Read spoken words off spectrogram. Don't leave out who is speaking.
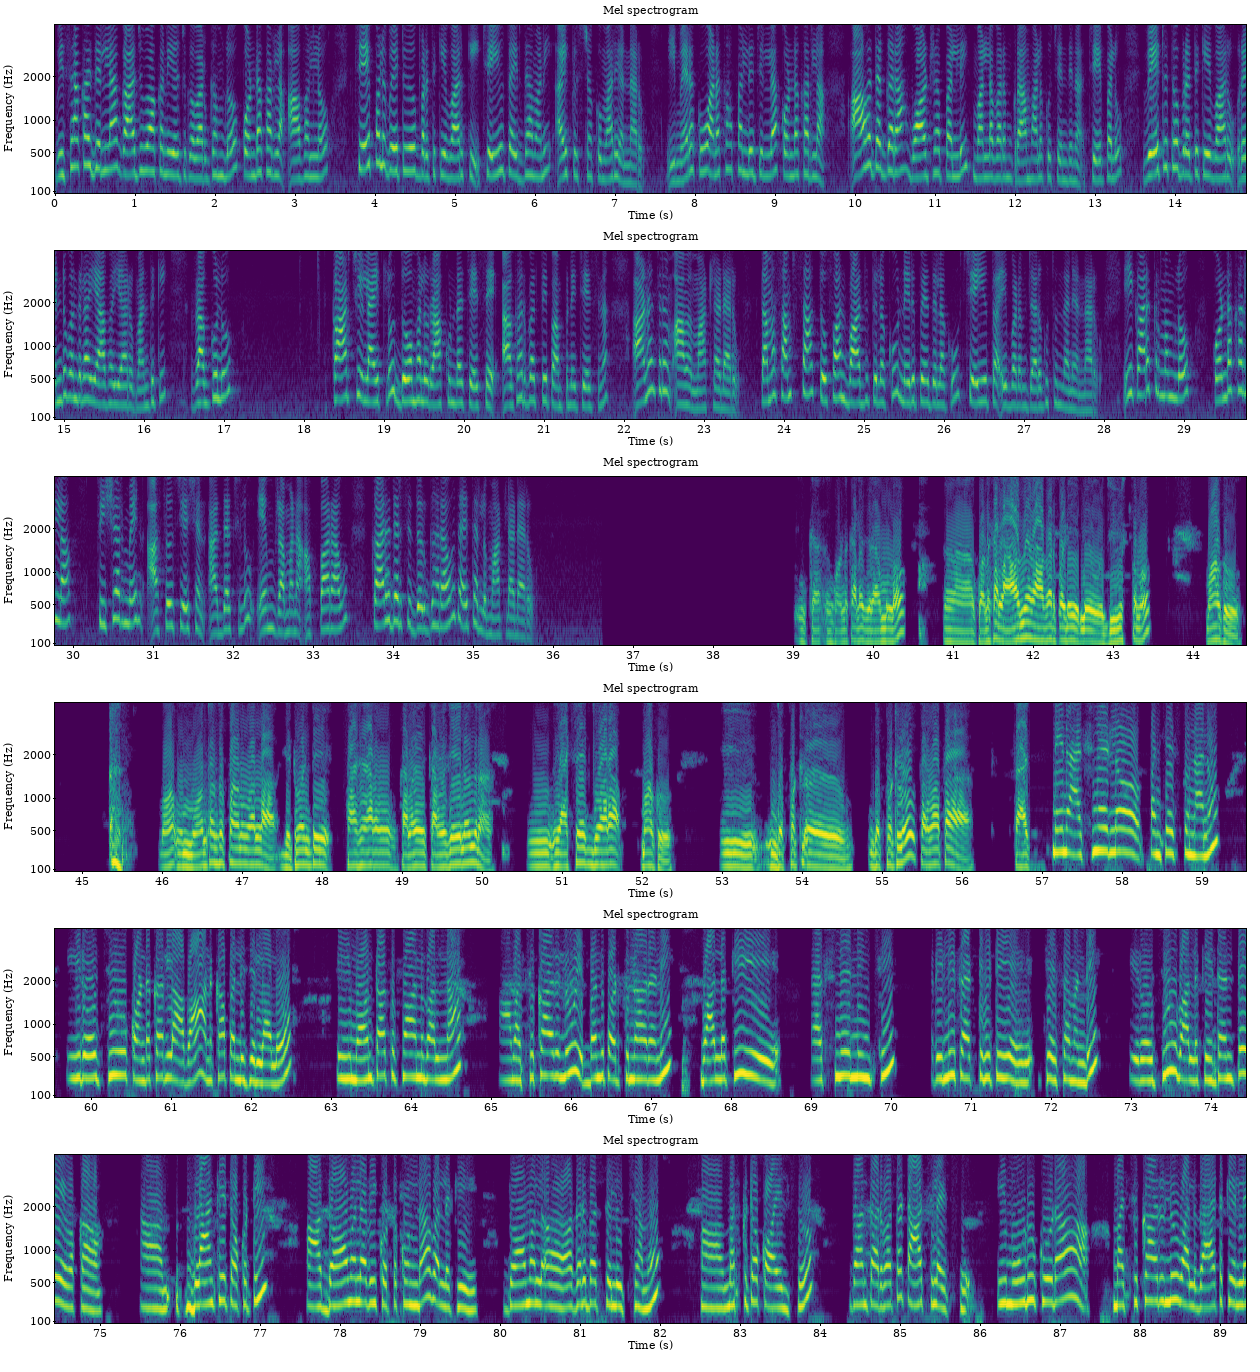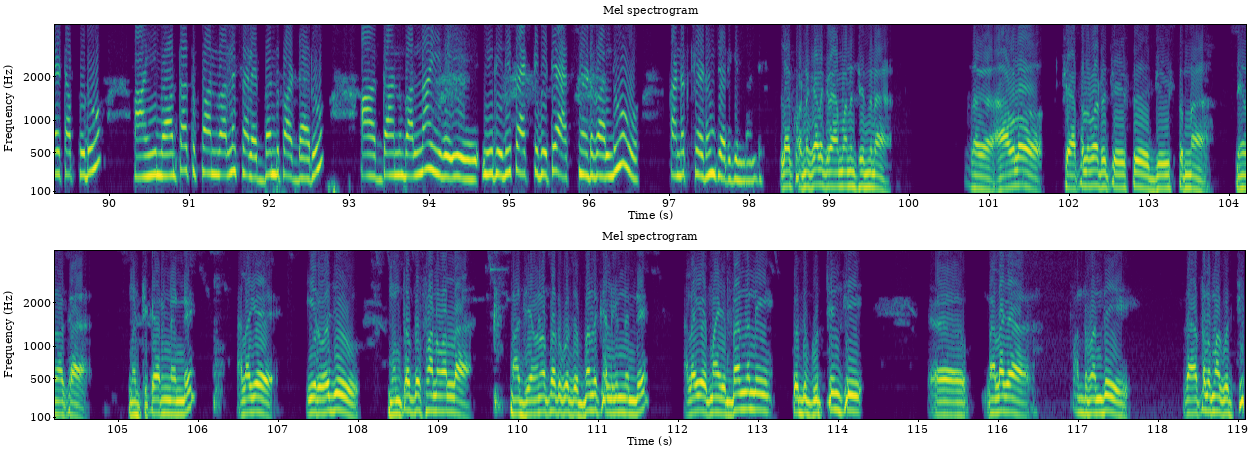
Speaker 1: విశాఖ జిల్లా గాజువాక నియోజకవర్గంలో కొండకర్ల ఆవల్లో చేపలు వేటు బ్రతికే వారికి చేయూత ఇద్దామని ఐ. కృష్ణకుమారి అన్నారు. ఈ మేరకు అనకాపల్లి జిల్లా కొండకర్ల ఆవ దగ్గర వాడ్రపల్లి మల్లవరం గ్రామాలకు చెందిన చేపలు వేటతో బ్రతికే వారు రెండు వందల యాభై ఆరు మందికి రగ్గులు కార్చి లైట్లు దోమలు రాకుండా చేసే అగర్బత్తి పంపిణీ చేసిన అనంతరం ఆమె మాట్లాడారు. తమ సంస్థ తుఫాన్ బాధితులకు నిరుపేదలకు చేయూత ఇవ్వడం జరుగుతుందని అన్నారు. ఈ కార్యక్రమంలో కొండకర్ల ఫిషర్మెన్ అసోసియేషన్ అధ్యక్షులు ఎం రమణ అప్పారావు కార్యదర్శి దుర్గారావు తదితరులు మాట్లాడారు.
Speaker 2: ఇంకా కొండకల గ్రామంలో కొండకల ఆవ మీద ఆధారపడి మేము జీవిస్తున్నాం. మాకు మోంతం తుఫాను వల్ల ఎటువంటి సహకారం కల కలగజేయనందున యాక్సిడెంట్ ద్వారా మాకు ఈ దుప్పట్లు దుప్పట్లు తర్వాత
Speaker 3: నేను యాక్సిడెంట్లో పనిచేస్తున్నాను. ఈ రోజు కొండకర్లాబ అనకాపల్లి జిల్లాలో ఈ మోంతా తుఫాన్ వలన ఆ మత్స్యకారులు ఇబ్బంది పడుతున్నారని వాళ్ళకి యాక్సిడెంట్ నుంచి రిలీఫ్ యాక్టివిటీ చేశామండి. ఈ రోజు వాళ్ళకి ఏంటంటే ఒక బ్లాంకెట్ ఒకటి ఆ దోమలు అవి కొట్టకుండా వాళ్ళకి దోమలు అగరబత్తులు ఇచ్చాము. మస్కిటో కాయిల్స్ దాని తర్వాత టార్చ్ లైట్స్. ఈ మూడు కూడా మత్స్యకారులు వాళ్ళ వేటకి వెళ్ళేటప్పుడు ఈ మోంతా తుఫాన్ వల్ల చాలా ఇబ్బంది పడ్డారు. దాని వలన ఇవి- ఈ రిలీఫ్ యాక్టివిటీ యాక్సిడెంట్ వాళ్ళు కండక్ట్ చేయడం జరిగిందండి.
Speaker 4: ఇలా కొండకాల గ్రామానికి చెందిన ఆవలో చేపల వాడు చేస్తూ జీవిస్తున్న నేను ఒక మత్స్యకారుని అండి అలాగే ఈ రోజు ముంత తుఫాన్ వల్ల మా జీవనోపాధి కొద్ది ఇబ్బంది కలిగిందండి. అలాగే మా ఇబ్బందిని కొద్ది గుర్తించి అలాగా కొంతమంది దాతలు మాకు వచ్చి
